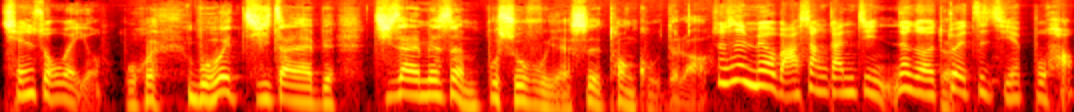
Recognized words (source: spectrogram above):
前所未有，不会 不会积在那边，积在那边是很不舒服，也是痛苦的啦。就是没有把它上干净，那个对自己也不好。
